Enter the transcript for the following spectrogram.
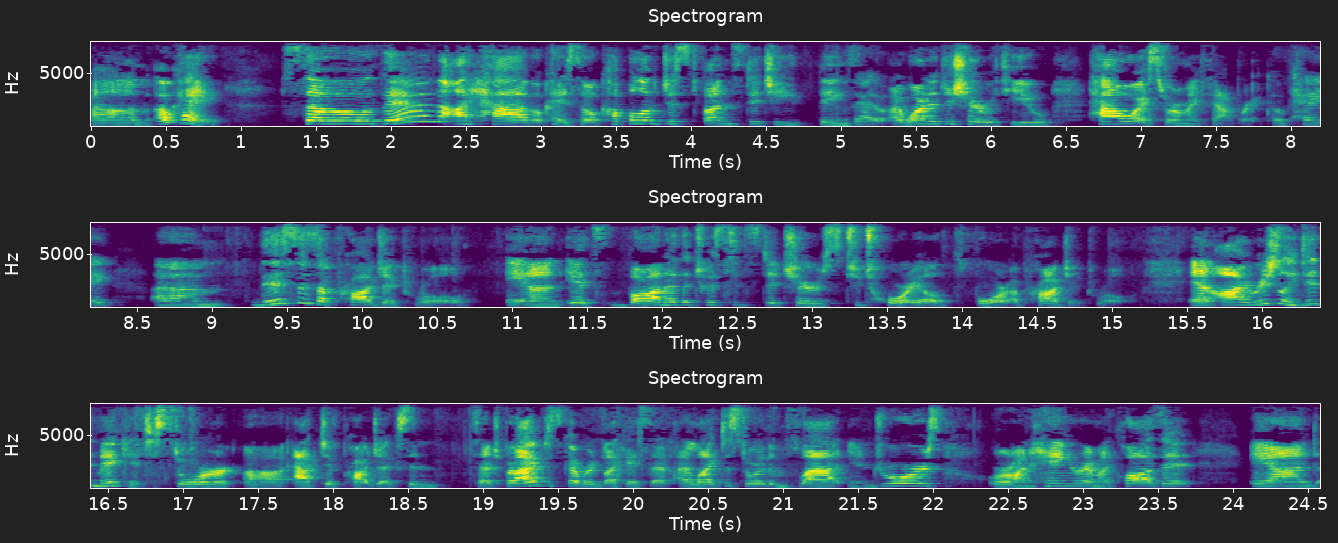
Um, okay, so then I have, okay, so a couple of just fun stitchy things. I wanted to share with you how I store my fabric, okay? Um, this is a project roll and it's Vonna the Twisted Stitchers tutorial for a project roll. And I originally did make it to store uh, active projects and such, but I've discovered, like I said, I like to store them flat in drawers or on hanger in my closet. And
